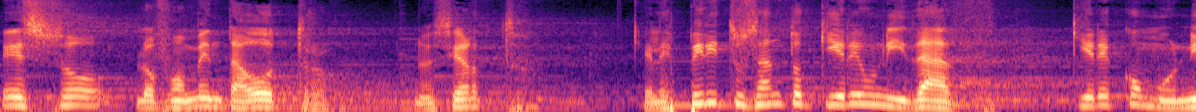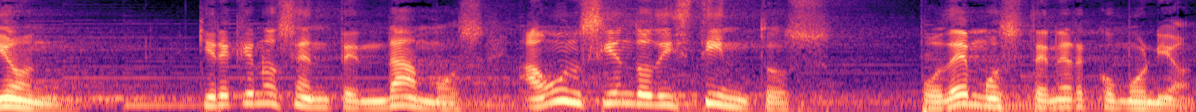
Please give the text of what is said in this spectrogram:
Eso lo fomenta otro, ¿no es cierto? El Espíritu Santo quiere unidad, quiere comunión, quiere que nos entendamos, aún siendo distintos, podemos tener comunión.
